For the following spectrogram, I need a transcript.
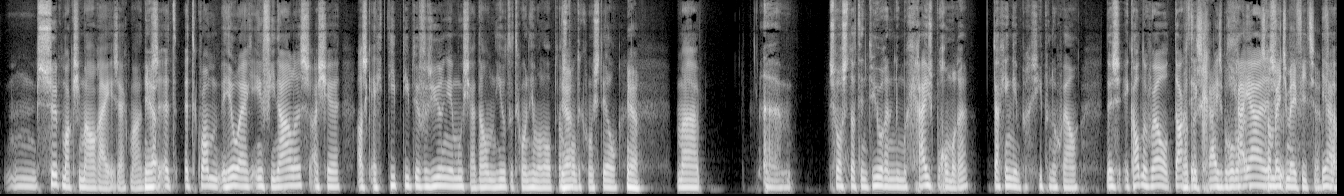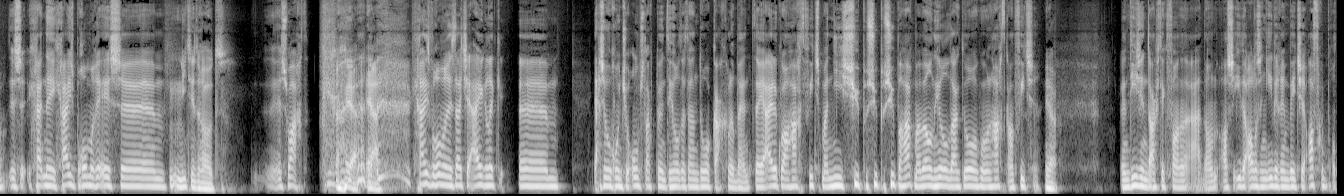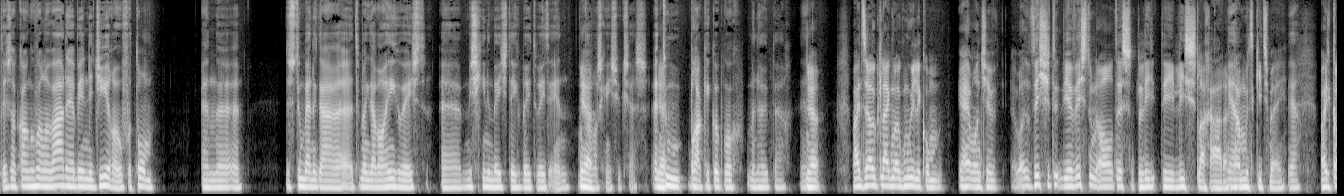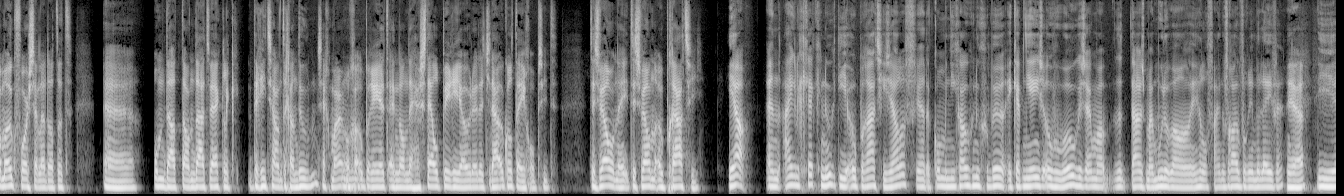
mm, submaximaal rijden, zeg maar. Dus Ja. het, het kwam heel erg in finales. Als, je, als ik echt diep, diep de verzuring in moest... Ja, dan hield het gewoon helemaal op. Dan Ja. stond ik gewoon stil. Ja. Maar ehm, zoals ze dat in het wielrennen noemen, grijsbrommeren, dat ging in principe nog wel. Dus ik had nog wel, dacht Wat ik... is grijsbrommen? Ga- ja, is is gewoon een beetje mee fietsen. ja, Zo. dus nee, grijsbrommeren is ehm, Niet in het rood. eh, zwart. Oh, ja, ja. Grijsbrommer is dat je eigenlijk ehm, ja, zo rond je omslagpunt de hele tijd aan het doorkachelen bent. Dat je eigenlijk wel hard fietst, maar niet super, super, super hard, maar wel een hele dag door gewoon hard kan fietsen. Ja. In die zin dacht ik van, ah, dan als ieder, alles en iedereen een beetje afgebot is, dan kan ik wel een waarde hebben in de Giro voor Tom. En eh, dus toen ben ik daar, eh, toen ben ik daar wel heen geweest. Eh, misschien een beetje tegen beter weten in, want Ja. dat was geen succes. En Ja. toen brak ik ook nog mijn heup daar. Ja. Ja. Maar het is ook, lijkt me ook moeilijk om... Ja, want je, wist je, toen- je wist toen al, het is die, die liesslagader. Ja. Daar moet ik iets mee. Ja. Maar ik kan me ook voorstellen dat het... eh, om dat dan daadwerkelijk er iets aan te gaan doen, zeg maar. Mhm. Geopereerd en dan de herstelperiode. Dat je daar ook wel tegen op ziet. Het is wel, nee, het is wel een operatie. Ja, en eigenlijk gek genoeg, die operatie zelf, ja, dat kon me niet gauw genoeg gebeuren. Ik heb niet eens overwogen, zeg maar. Daar is mijn moeder wel een hele fijne vrouw voor in mijn leven. Ja. Die,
